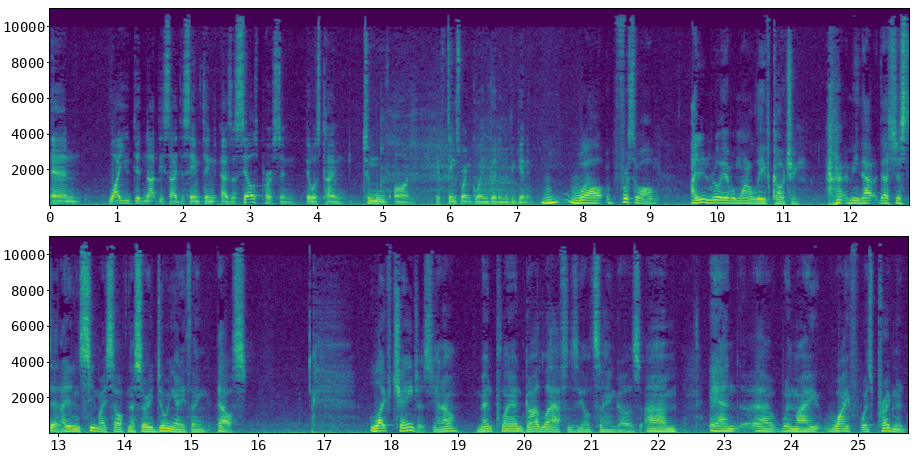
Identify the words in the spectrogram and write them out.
and why you did not decide the same thing as a salesperson. It was time to move on if things weren't going good in the beginning. Well, first of all, I didn't really ever want to leave coaching. I mean, that, that's just it. I didn't see myself necessarily doing anything else. Life changes, you know. Men plan, God laughs, as the old saying goes. Um, and uh, when my wife was pregnant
